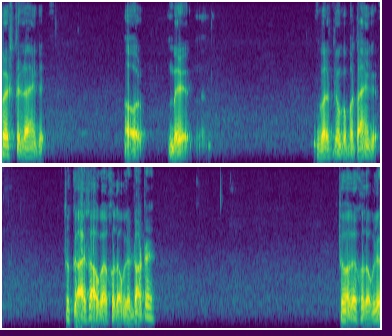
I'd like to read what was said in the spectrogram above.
فرشتے لائیں گے اور میرے غلطیوں کو بتائیں گے تو کیا ایسا ہوگا خدا مجھے ڈانٹے تو اگر خدا مجھے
